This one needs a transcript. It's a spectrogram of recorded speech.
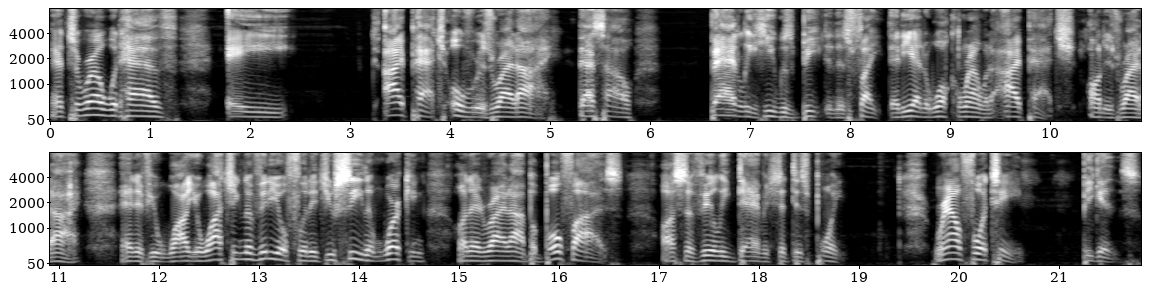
and Terrell would have a eye patch over his right eye. That's how badly he was beat in this fight that he had to walk around with an eye patch on his right eye. And if you while you're watching the video footage, you see them working on that right eye, but both eyes are severely damaged at this point. Round 14 begins.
